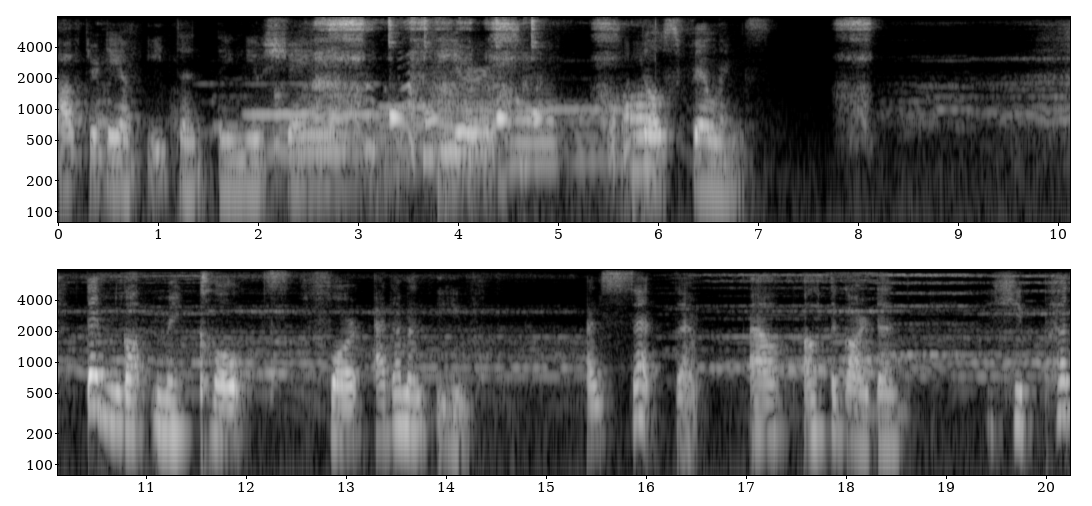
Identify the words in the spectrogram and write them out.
after they have eaten, they knew shame, fear those feelings. Then God made clothes for Adam and Eve and set them out of the garden. He put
